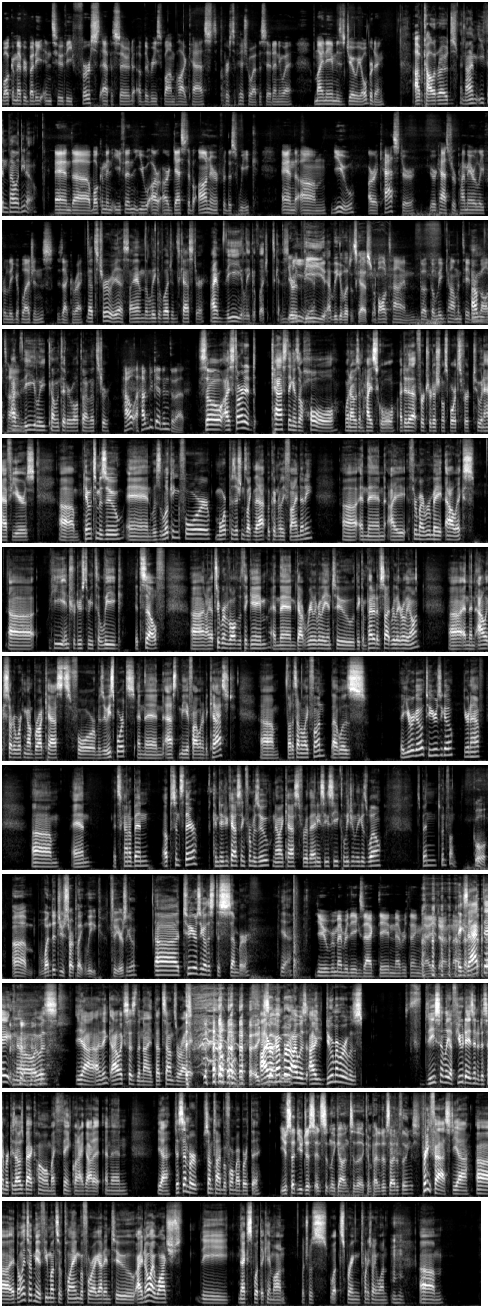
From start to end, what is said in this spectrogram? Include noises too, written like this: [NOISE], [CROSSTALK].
Welcome everybody into the first episode of the Respawn podcast, first official episode anyway. My name is Joey Olberding, I'm Colin Rhoads. And I'm Ethan Paladino. and uh, welcome in Ethan. You are our guest of honor for this week, and um, you are a caster. You're a caster primarily for League of Legends. Is that correct? That's true, yes. I am the League of Legends caster. I am the League of Legends caster. You're The- the Yep. League of Legends caster. Of all time, the the league commentator I'm, of all time. I'm the league commentator of all time. That's true. how how did you get into that? So I started casting as a whole when I was in high school. I did that for traditional sports for two and a half years. Um, came up to Mizzou and was looking for more positions like that, but couldn't really find any. Uh, and then I, through my roommate Alex, uh, he introduced me to League itself. Uh, and I got super involved with the game and then got really, really into the competitive side really early on. Uh, and then Alex started working on broadcasts for Mizzou Esports and then asked me if I wanted to cast. Um, thought it sounded like fun. That was a year ago, two years ago, year and a half. Um, and it's kind of been up since there. Continued casting for Mizzou. Now I cast for the NECC Collegiate League as well. It's been it's been fun. Cool. Um, when did you start playing League? Two years ago. Uh, two years ago this December. Yeah. You remember the exact date and everything? No, you don't. No. [LAUGHS] Exact date? No, it [LAUGHS] was. Yeah, I think Alex says the ninth. That sounds right. [LAUGHS] I remember I was I do remember it was f- decently a few days into December because I was back home I think when I got it and then yeah December sometime before my birthday. You said you just instantly got into the competitive side of things. Pretty fast, yeah. Uh, it only took me a few months of playing before I got into. I know I watched the next split that came on, which was what spring 2021. Mm-hmm. Um,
